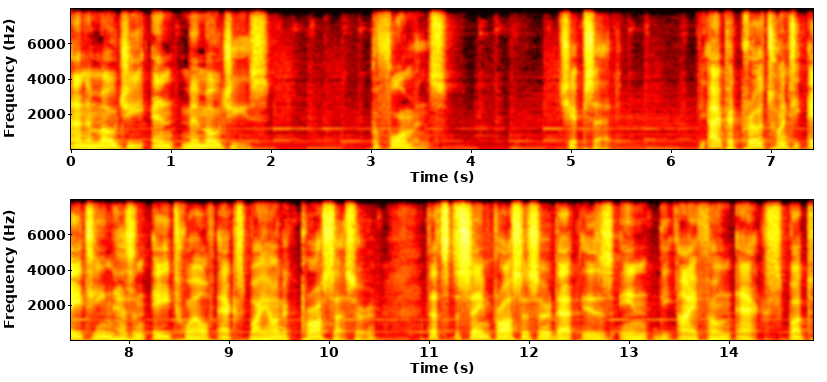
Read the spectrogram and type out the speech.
Animoji and Memojis. Performance chipset. The iPad Pro 2018 has an A12X Bionic processor. That's the same processor that is in the iPhone X, but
